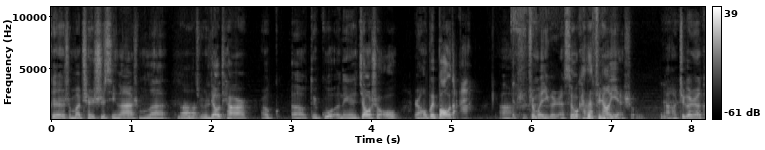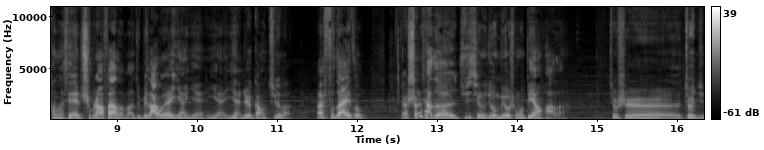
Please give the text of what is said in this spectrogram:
跟什么陈诗行啊什么的，啊就是聊天儿，然后呃对过那个交手，然后被暴打啊，是这么一个人，所以我看他非常眼熟。然后这个人可能现在也吃不上饭了嘛，就被拉过来演演演演这个港剧了，哎，负责挨揍。啊，剩下的剧情就没有什么变化了，就是就就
